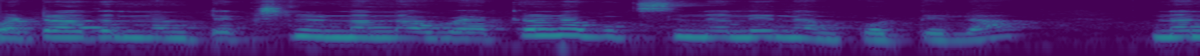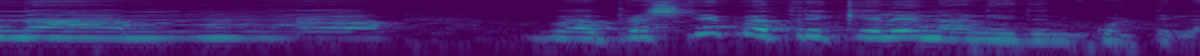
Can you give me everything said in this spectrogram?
ಬಟ್ ಅದನ್ನು ನನ್ನ ಟೆಕ್ಸ್ಟ್ ನನ್ನ ವ್ಯಾಕರಣ ಬುಕ್ಸಿನಲ್ಲಿ ನಾನು ಕೊಟ್ಟಿಲ್ಲ. ನನ್ನ ಪ್ರಶ್ನೆ ಪತ್ರಿಕೆಯಲ್ಲೇ ನಾನು ಇದನ್ನು ಕೊಟ್ಟಿಲ್ಲ.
